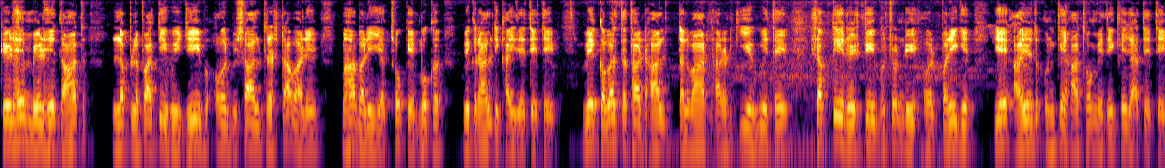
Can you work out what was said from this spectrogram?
टेढ़े मेढ़े दांत लपलपाती हुई जीभ और विशाल दृष्टा वाले महाबली यक्षों के मुख विकराल दिखाई देते थे। वे कवच तथा ढाल, तलवार धारण किए हुए थे। शक्ति रिष्टि भुचुंडी और परिघ ये आयुध उनके हाथों में देखे जाते थे।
